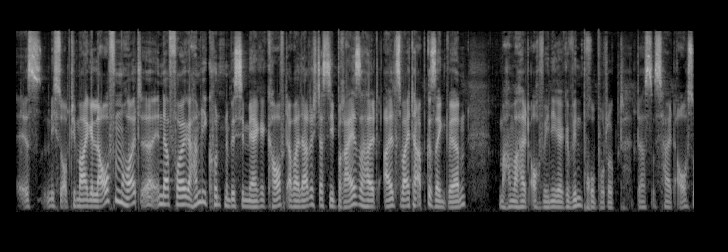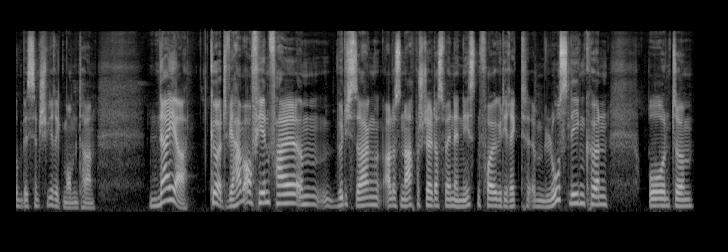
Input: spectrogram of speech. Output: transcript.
ist nicht so optimal gelaufen. Heute äh, in der Folge haben die Kunden ein bisschen mehr gekauft, aber dadurch, dass die Preise halt als weiter abgesenkt werden, machen wir halt auch weniger Gewinn pro Produkt. Das ist halt auch so ein bisschen schwierig momentan. Naja, gut. Wir haben auf jeden Fall, ähm, würde ich sagen, alles nachbestellt, dass wir in der nächsten Folge direkt ähm, loslegen können. Und ähm,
